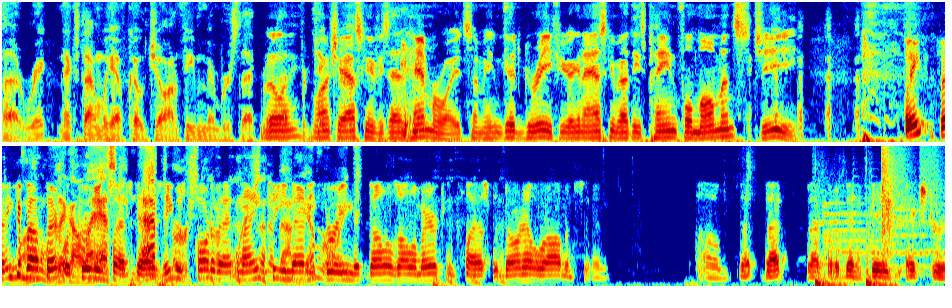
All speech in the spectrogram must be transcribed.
uh, Rick. Next time we have Coach John, if he remembers that. Really? that Why don't you ask him if he's had hemorrhoids? I mean, good grief. You're going to ask him about these painful moments? Gee. Think think Well, about that think I'll recruiting class, guys. that He was part of that personal question about 1993. McDonald's All-American class with Darnell Robinson, and um, that that that would have been a big extra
